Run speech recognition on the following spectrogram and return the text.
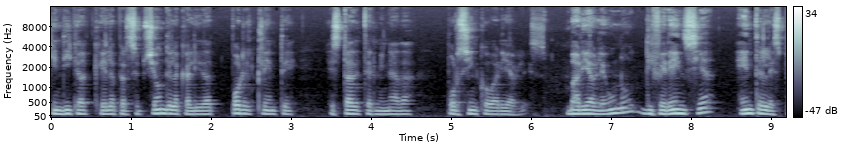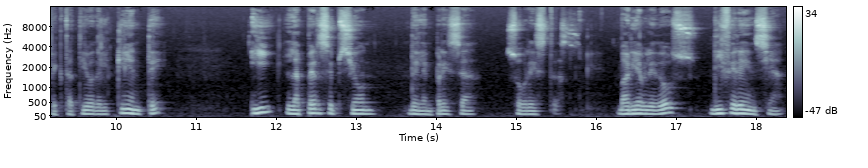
que indica que la percepción de la calidad por el cliente está determinada por cinco variables. Variable 1, diferencia entre la expectativa del cliente y la percepción de la empresa sobre estas. Variable 2, diferencia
